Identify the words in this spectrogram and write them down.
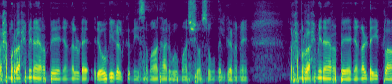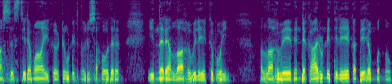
റഹമുറാഹിമിനായ റബ്ബെ ഞങ്ങളുടെ രോഗികൾക്ക് നീ സമാധാനവും ആശ്വാസവും നൽകണമേ. റഹമുറാഹിമിനായ റബ്ബെ ഞങ്ങളുടെ ഈ ക്ലാസ് സ്ഥിരമായി കേട്ടുകൊണ്ടിരുന്ന ഒരു സഹോദരൻ ഇന്നലെ അള്ളാഹുവിലേക്ക് പോയി. അള്ളാഹുവെ നിന്റെ കാരുണ്യത്തിലേക്ക് അദ്ദേഹം വന്നു.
